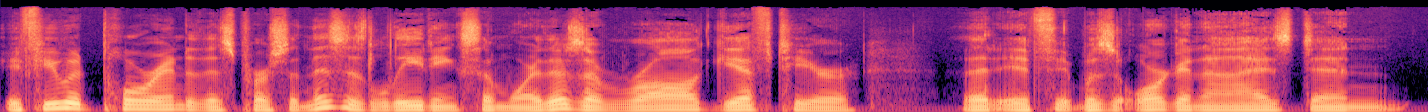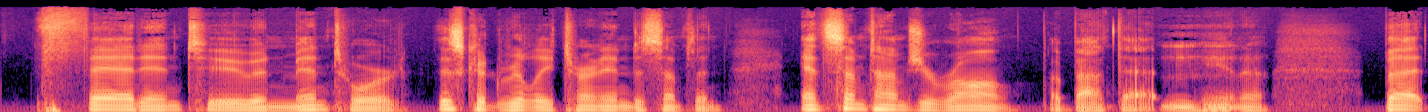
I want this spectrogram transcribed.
if you would pour into this person, this is leading somewhere. There's a raw gift here that if it was organized and fed into and mentored, this could really turn into something. And sometimes you're wrong about that, you mm-hmm. know. But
